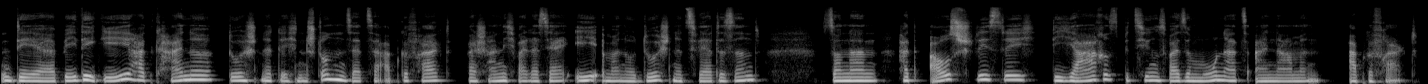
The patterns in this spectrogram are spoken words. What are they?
Der BDG hat keine durchschnittlichen Stundensätze abgefragt, wahrscheinlich weil das ja eh immer nur Durchschnittswerte sind, sondern hat ausschließlich die Jahres- bzw. Monatseinnahmen abgefragt.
